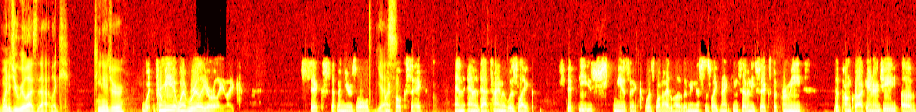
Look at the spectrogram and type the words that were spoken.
When did you realize that? Like teenager? For me, it went really early, like six, seven years old. Yes. My folks say, and and at that time, it was like 50s music was what I loved. I mean, this is like 1976, but for me, the punk rock energy of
